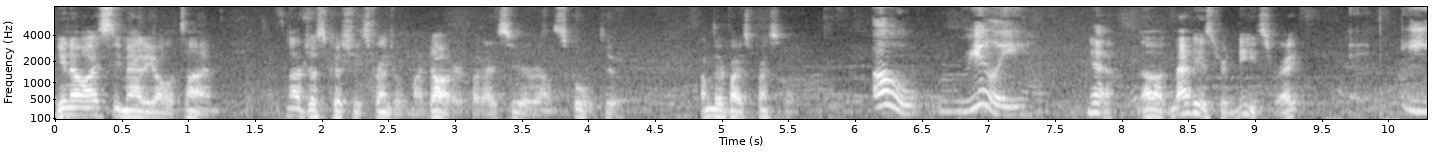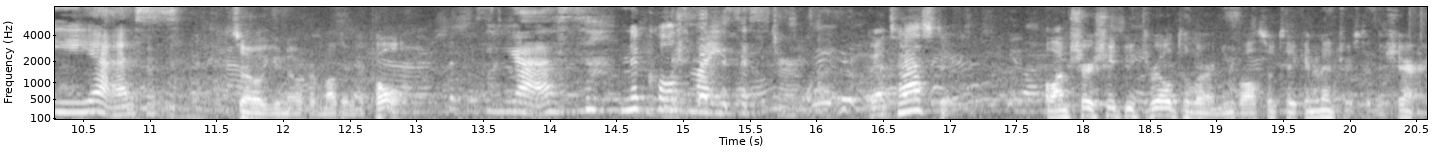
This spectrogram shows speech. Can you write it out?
You know, I see Maddie all the time. Not just because she's friends with my daughter, but I see her around school, too. I'm their vice principal. Oh, really? Yeah, uh, Maddie is her niece, right? Yes. So you know her mother, Nicole. Yes. Nicole's my sister. Fantastic. Well, I'm sure she'd be thrilled to learn you've also taken an interest in the sharing.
